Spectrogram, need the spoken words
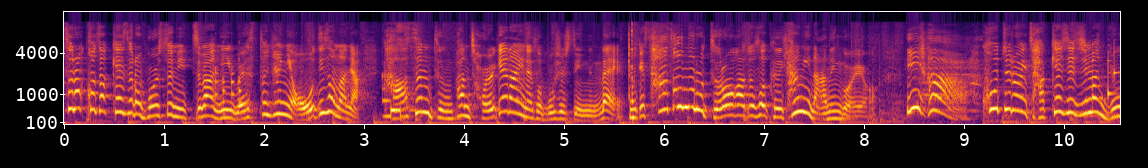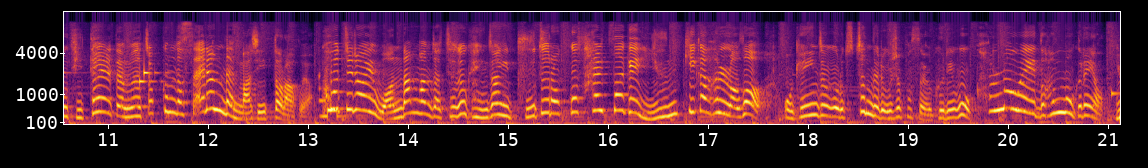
trucker 자켓으로 볼 수는 있지만 이 western 향이 어디서 나냐? 가슴 등판 절개 라인에서 보실 수 있는데 이게 사선으로 들어가줘서 그 향이 나는 거예요. yeehaw! 코듀로이 자켓이지만 이 디테일 때문에 조금 더 세련된 맛이 있더라고요. 코듀로이 원단감 자체도 굉장히 부드럽고 살짝의 윤기가 흘러서 어, 개인적으로 추천드리고 싶었어요. 그리고 colorway도 한몫을 해요. 이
